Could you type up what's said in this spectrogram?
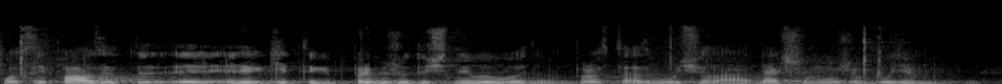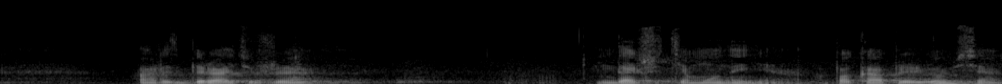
после паузы. Это какие-то промежуточные выводы просто озвучил, а дальше мы уже будем разбирать уже дальше тему уныния. А пока прервемся.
